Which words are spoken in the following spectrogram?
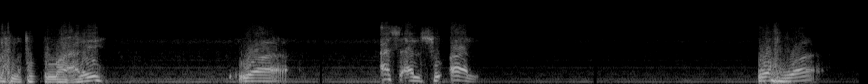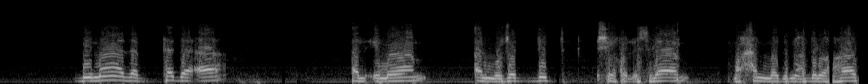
رحمة الله عليه. وأسأل سؤال وهو بماذا ابتدأ الإمام المجدد شيخ الإسلام محمد بن عبد الوهاب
